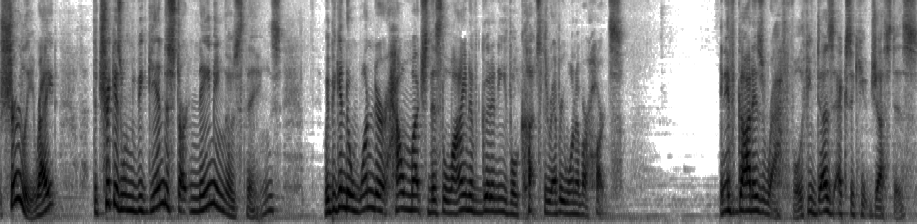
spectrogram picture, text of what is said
Surely, right? The trick is when we begin to start naming those things, we begin to wonder how much this line of good and evil cuts through every one of our hearts. And if God is wrathful, if He does execute justice,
